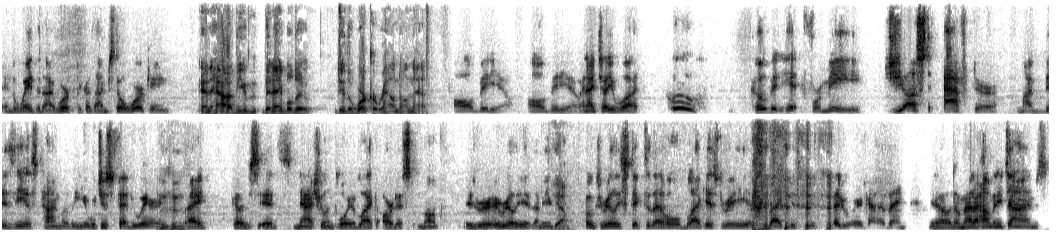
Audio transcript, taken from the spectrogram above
in the way that I work because I'm still working And how have you been able to do the workaround on that? all video, all video. And I tell you what, whew, COVID hit for me just after my busiest time of the year, which is February, Mhm. right? Because it's National Employer Black Artist Month. It, re- it really is. I mean, Yeah. folks really stick to that whole Black History and Black History February kind of thing. You know, no matter how many times,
